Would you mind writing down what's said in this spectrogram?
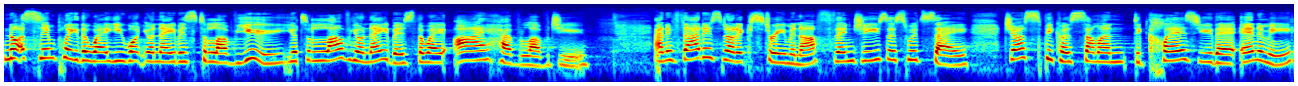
Not simply the way you want your neighbors to love you, you're to love your neighbors the way I have loved you. And if that is not extreme enough, then Jesus would say, just because someone declares you their enemy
